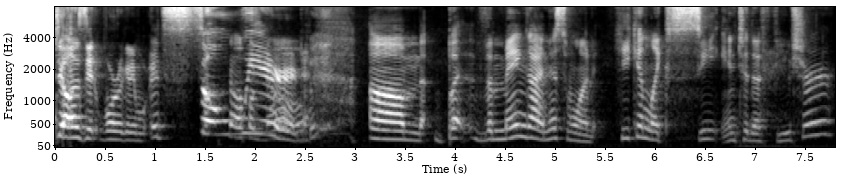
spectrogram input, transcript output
doesn't work anymore. It's so Oh, weird. no. Um, but the main guy in this one, he can like see into the future,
